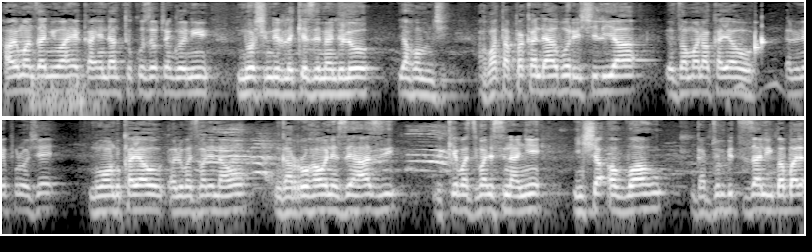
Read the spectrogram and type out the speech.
hawe manzani wahe kaenda ntukuze utengoni ndo shindi lekeze maendeleo ya homji awata paka ndabo rishilia zamana kayao elune projet nuwandu yao elo bazimane nao ngarro hao neze hazi leke bazimane sinanye insha Allah ngadumbitizani baba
